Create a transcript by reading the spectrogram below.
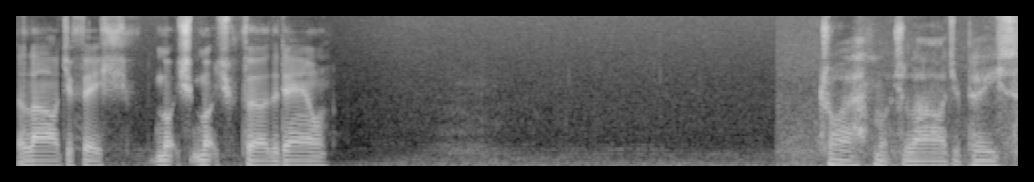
the larger fish much, much further down. Try a much larger piece.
